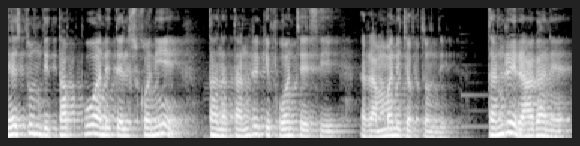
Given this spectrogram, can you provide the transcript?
చేస్తుంది తప్పు అని తెలుసుకొని తన తండ్రికి ఫోన్ చేసి రమ్మని చెప్తుంది. తండ్రి రాగానే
